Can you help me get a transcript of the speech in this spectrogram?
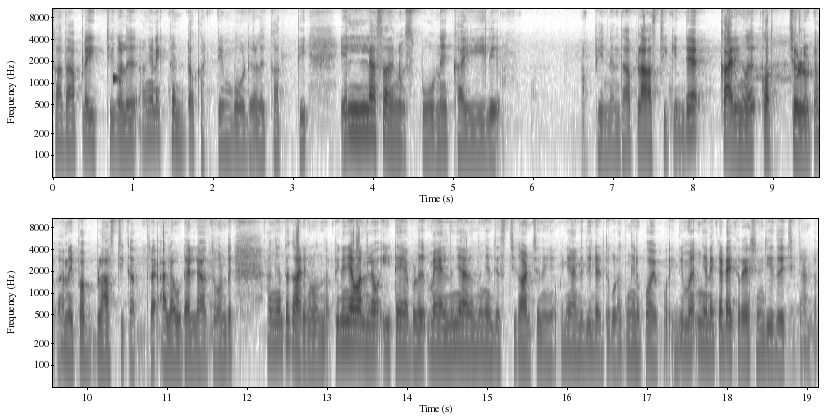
സാധാ പ്ലേറ്റുകൾ അങ്ങനെയൊക്കെ ഉണ്ടോ? കട്ടിംഗ് ബോർഡുകൾ കത്തി എല്ലാ സാധനവും സ്പൂണ് കയ്യിൽ പിന്നെന്താ പ്ലാസ്റ്റിക്കിന്റെ കാര്യങ്ങൾ കുറച്ചുള്ളൂ കേട്ടോ കാരണം ഇപ്പോൾ പ്ലാസ്റ്റിക് അത്ര അലൗഡ് അല്ലാത്തതുകൊണ്ട് അങ്ങനത്തെ കാര്യങ്ങളൊന്നും. പിന്നെ ഞാൻ പറഞ്ഞല്ലോ ഈ ടേബിൾ മേലിൽ നിന്ന് ഞാനൊന്ന് ഞാൻ ജസ്റ്റ് കാണിച്ചു തന്നെ. അപ്പോൾ ഞാൻ ഇതിന്റെ അടുത്ത് കൂടെ ഇങ്ങനെ പോയപ്പോൾ ഇത് ഇങ്ങനെയൊക്കെ ഡെക്കറേഷൻ ചെയ്ത് വെച്ചിരിക്കാം കേട്ടോ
